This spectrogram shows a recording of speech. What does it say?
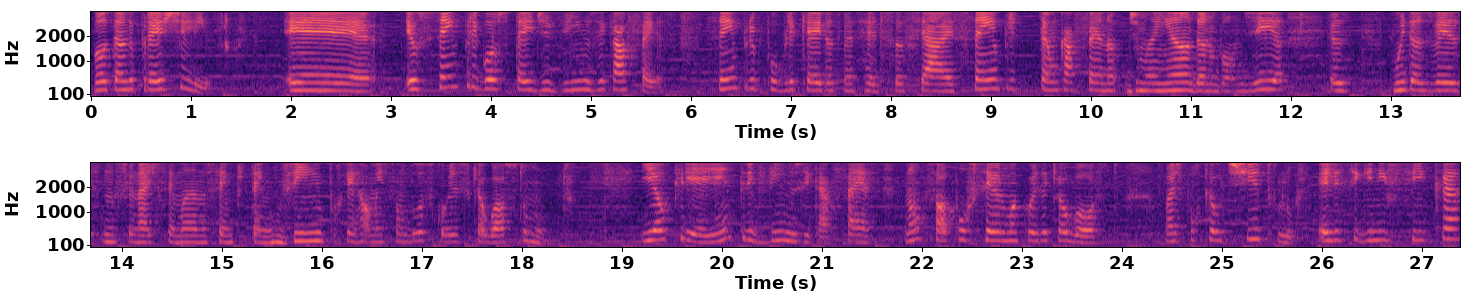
Voltando para este livro. É, eu sempre gostei de vinhos e cafés. Sempre publiquei nas minhas redes sociais. Sempre tenho um café de manhã dando bom dia. Eu, muitas vezes nos finais de semana sempre tenho um vinho, porque realmente são duas coisas que eu gosto muito. E eu criei entre vinhos e cafés não só por ser uma coisa que eu gosto, mas porque o título ele significa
